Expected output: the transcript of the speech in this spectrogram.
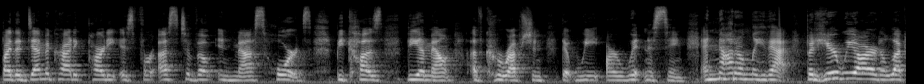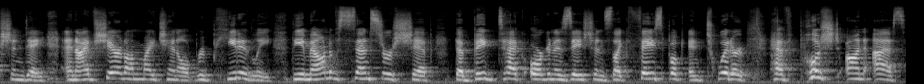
by the Democratic Party is for us to vote in mass hordes because the amount of corruption that we are witnessing. And not only that, but here we are at election day, and I've shared on my channel repeatedly the amount of censorship that big tech organizations like Facebook and Twitter have pushed on us,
